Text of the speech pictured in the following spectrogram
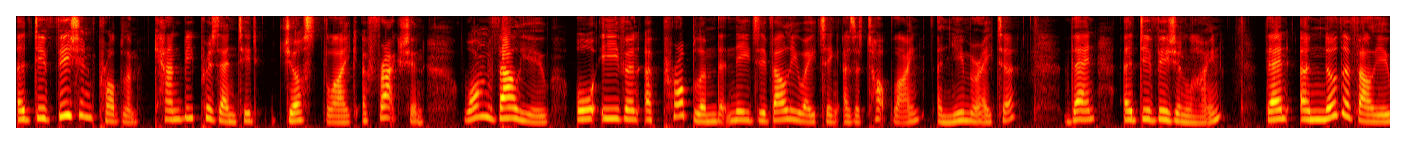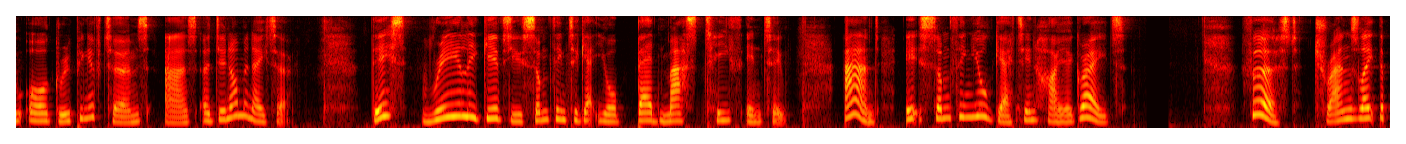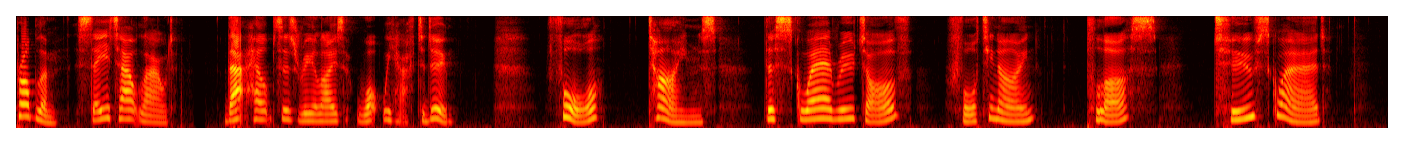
A division problem can be presented just like a fraction, one value or even a problem that needs evaluating as a top line, a numerator, then a division line, then another value or grouping of terms as a denominator. This really gives you something to get your BEDMAS teeth into, and it's something you'll get in higher grades. First, translate the problem, say it out loud. That helps us realise what we have to do. 4 times the square root of 49 plus 2 squared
